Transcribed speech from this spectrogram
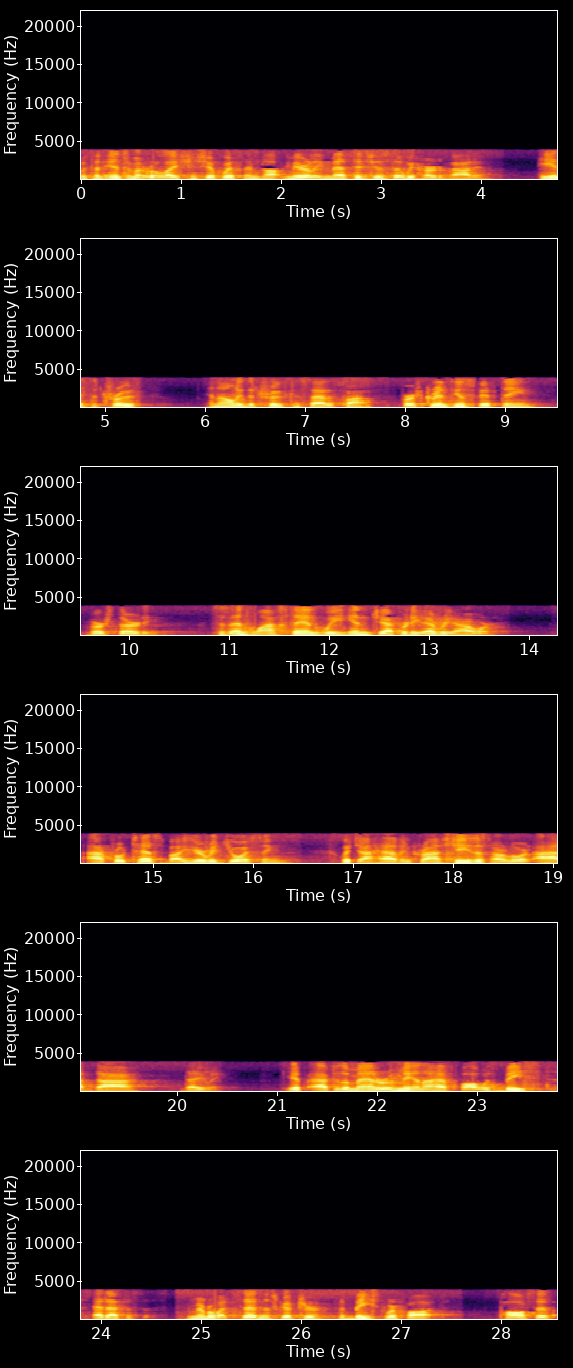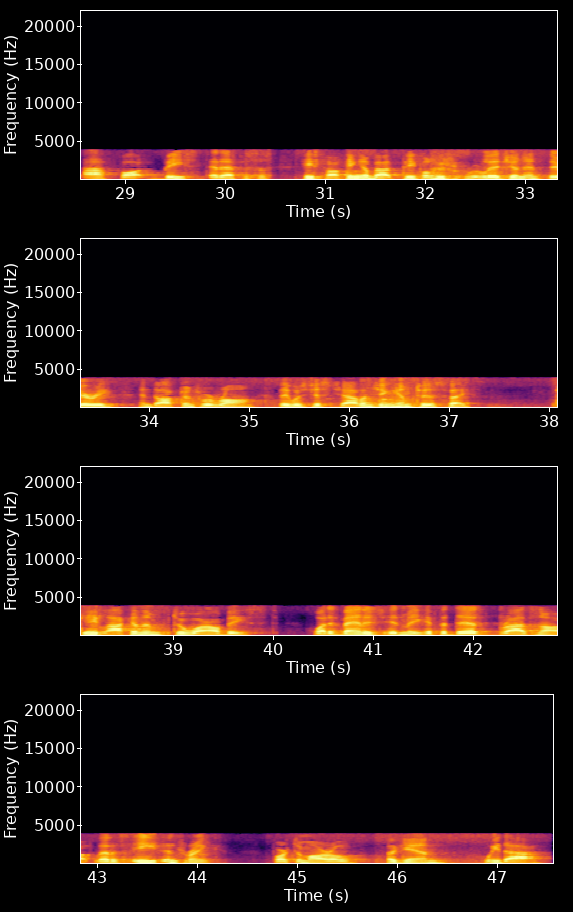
with an intimate relationship with Him, not merely messages that we heard about Him. He is the truth, and only the truth can satisfy us. 1 Corinthians 15, verse 30 says, And why stand we in jeopardy every hour? I protest by your rejoicing, which I have in Christ Jesus our Lord, I die daily. If after the manner of men I have fought with beasts at Ephesus. Remember what's said in the scripture? The beasts were fought. Paul says, I fought beasts at Ephesus. He's talking about people whose religion and theory and doctrines were wrong. It was just challenging him to his face. He likened them to wild beasts. What advantage in me if the dead rise not? Let us eat and drink, for tomorrow again we die.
